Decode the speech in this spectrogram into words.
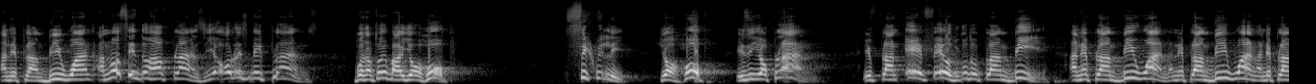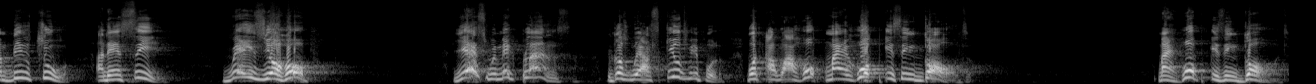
and a plan B1. I'm not saying don't have plans. You always make plans. But I'm talking about your hope. Secretly, your hope is in your plan. If plan A fails, we go to plan B and a plan B1, and a plan B1, and a plan B2, and then C. Where is your hope? Yes, we make plans because we are skilled people, but our hope, my hope is in God. My hope is in God.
